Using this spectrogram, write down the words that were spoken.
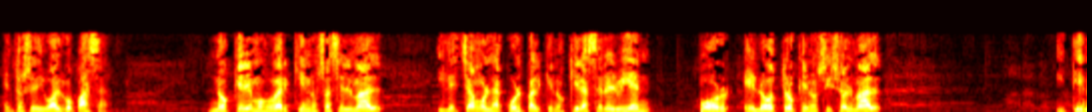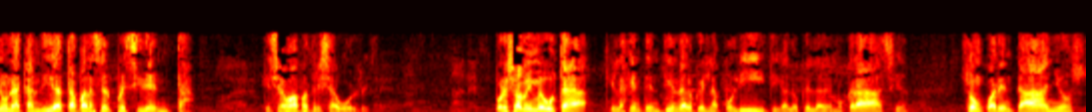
Entonces digo, algo pasa. No queremos ver quién nos hace el mal y le echamos la culpa al que nos quiere hacer el bien por el otro que nos hizo el mal y tiene una candidata para ser presidenta, que se llama Patricia Bullrich. Por eso a mí me gusta que la gente entienda lo que es la política, lo que es la democracia. Son 40 años,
